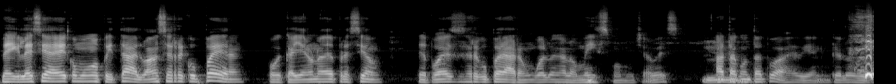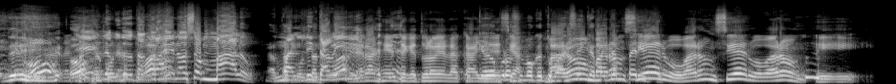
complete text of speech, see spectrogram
la iglesia es como un hospital. Van, se recuperan porque cayeron en una depresión. Después de que se recuperaron, vuelven a lo mismo muchas veces. Hasta con tatuajes vienen. Que lo Oh, oh, los, tatuajes no son malos. Hasta Maldita tatuaje. Vida. eran gente que tú lo veías en la calle que y varón, varón, perico". siervo, varón, siervo, varón. Y, y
